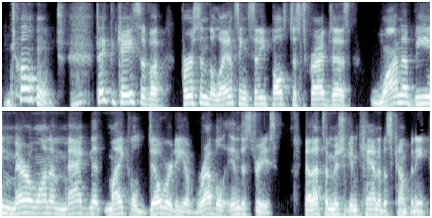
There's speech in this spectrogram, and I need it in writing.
Don't. Take the case of a person the Lansing City Pulse describes as wannabe marijuana magnate Michael Doherty of Rehbel Industries. Now, that's a Michigan cannabis company.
